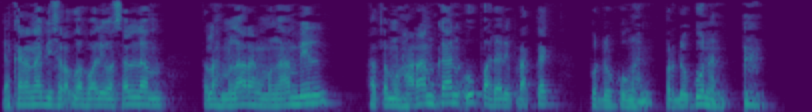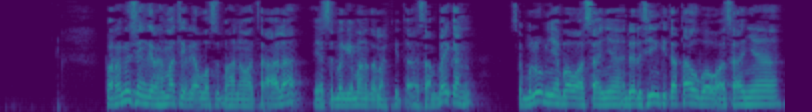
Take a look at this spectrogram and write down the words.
Ya karena Nabi Shallallahu alaihi wasallam telah melarang mengambil atau mengharamkan upah dari praktek perdukungan, perdukunan. Para mis yang dirahmati oleh Allah Subhanahu wa taala, ya sebagaimana telah kita sampaikan sebelumnya bahwasanya dari sini kita tahu bahwasanya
